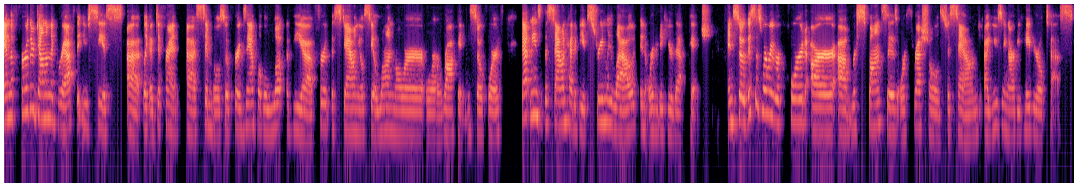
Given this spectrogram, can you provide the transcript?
And the further down on the graph that you see is uh, like a different uh, symbol. So for example, the look the uh, furthest down, you'll see a lawnmower or a rocket and so forth. That means that the sound had to be extremely loud in order to hear that pitch. And so this is where we record our um, responses or thresholds to sound uh, using our behavioral tests.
